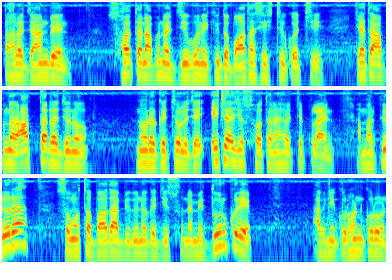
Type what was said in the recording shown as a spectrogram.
তাহলে জানবেন, শয়তান আপনার জীবনে কিন্তু বাধা সৃষ্টি করছে, যাতে আপনার আত্মাটা যেন নরকে চলে যায়। এটা যে শয়তানের হচ্ছে প্ল্যান আমার প্রিয়রা, সমস্ত বাধা বিঘ্নকে যিশু নামে দূর করে আপনি গ্রহণ করুন,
